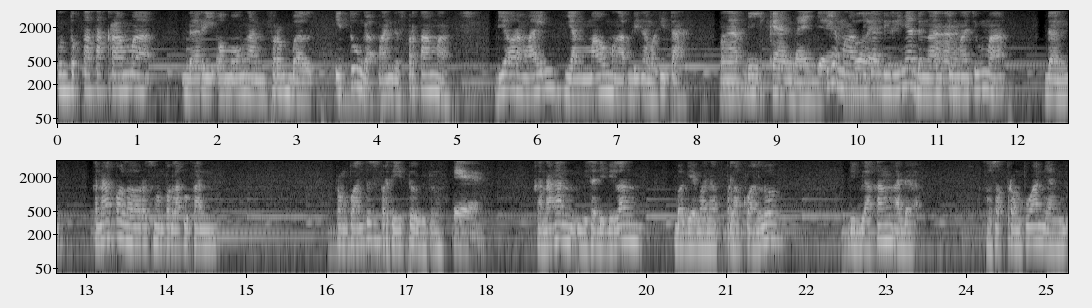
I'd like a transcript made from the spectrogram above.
untuk tata krama dari omongan verbal itu nggak pantas. Pertama, dia orang lain yang mau mengabdi sama kita. mengabdikan aja Iya mengabdikan Boleh. dirinya dengan cuma-cuma dan kenapa lo harus memperlakukan perempuan tuh seperti itu gitu loh. iya Karena kan bisa dibilang bagaimana perlakuan lo di belakang ada sosok perempuan yang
